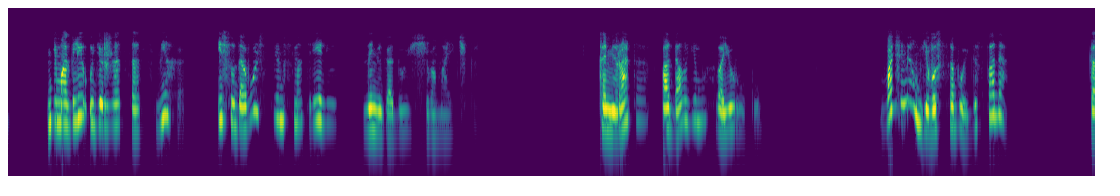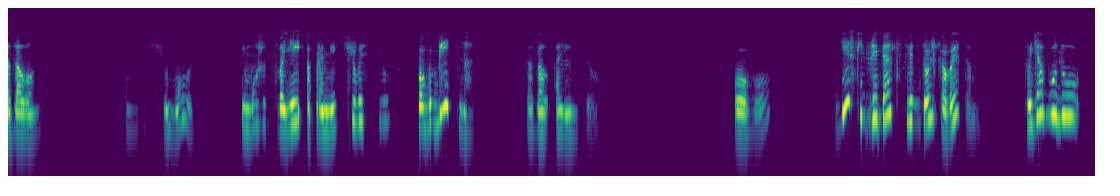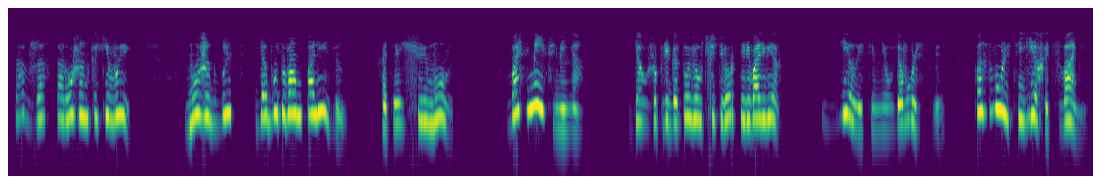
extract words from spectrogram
не могли удержаться от смеха и с удовольствием смотрели на негодующего мальчика. Камерата подал ему свою руку. Возьмем его с собой, господа, сказал он. Он еще молод и может своей опрометчивостью погубить нас, сказал Олимпио. Ого! Если препятствие только в этом, то я буду так же осторожен, как и вы. Может быть, я буду вам полезен, хотя еще и молод. Возьмите меня. Я уже приготовил четвертый револьвер. Сделайте мне удовольствие. Позвольте ехать с вами.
